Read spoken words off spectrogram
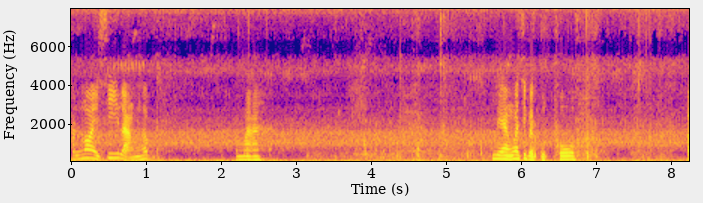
คั น้อยซี่หลังครับมาเรียงว่าสิไปขุดโพไป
